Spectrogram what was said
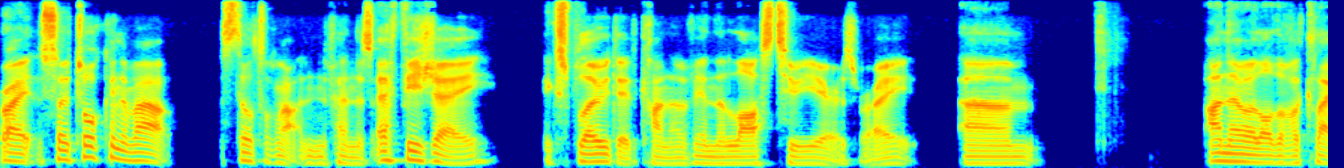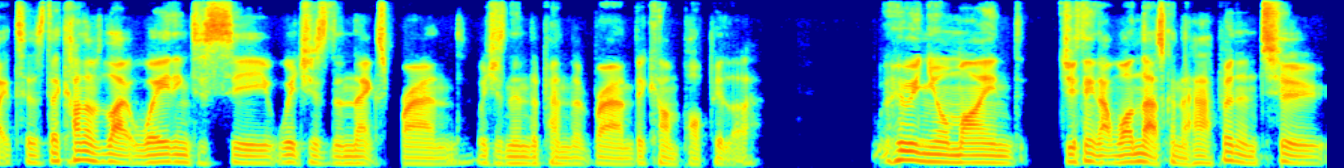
Right. So talking about still talking about independents, FPJ exploded kind of in the last two years, right? Um, I know a lot of the collectors, they're kind of like waiting to see which is the next brand, which is an independent brand, become popular. Who in your mind do you think that one that's going to happen? And two,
